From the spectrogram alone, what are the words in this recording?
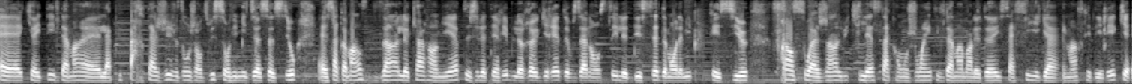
qui a été évidemment la plus partagée, je veux aujourd'hui sur les médias sociaux. Ça commence disant le cœur en miettes. J'ai le terrible regret de vous annoncer le décès de mon ami précieux François Jean, lui qui laisse sa conjointe évidemment dans le deuil, sa fille également Frédéric.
